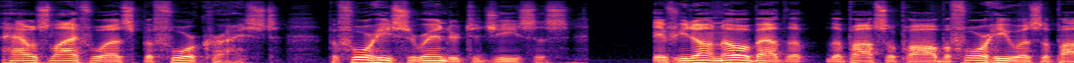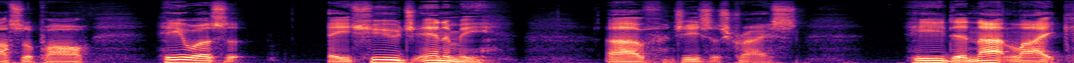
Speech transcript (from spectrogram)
how his life was before Christ, before he surrendered to Jesus. If you don't know about the, the Apostle Paul, before he was Apostle Paul, he was a huge enemy of Jesus Christ. He did not like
